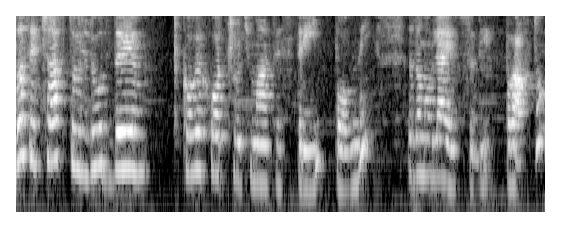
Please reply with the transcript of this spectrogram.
Досить часто люди, коли хочуть мати стрій повний, замовляють собі плахту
